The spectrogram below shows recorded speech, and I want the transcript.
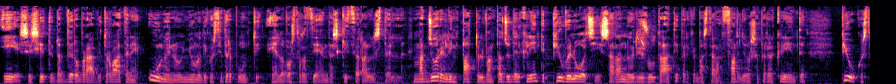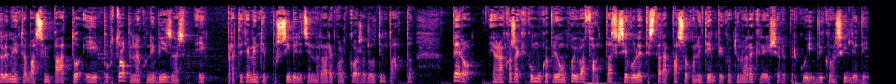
e se siete davvero bravi trovatene uno in ognuno di questi tre punti e la vostra azienda schizzerà alle stelle. Maggiore l'impatto e il vantaggio del cliente, più veloci saranno i risultati perché basterà farglielo sapere al cliente, più questo elemento a basso impatto e purtroppo in alcuni business è praticamente impossibile generare qualcosa ad alto impatto, però è una cosa che comunque prima o poi va fatta se volete stare a passo con i tempi e continuare a crescere, per cui vi consiglio di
